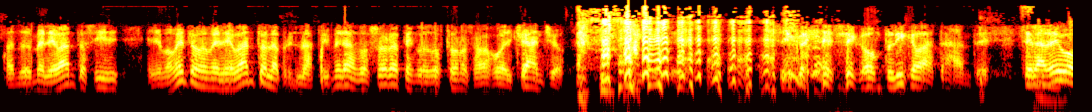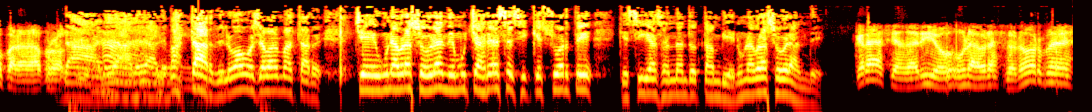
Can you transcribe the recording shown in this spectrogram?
Cuando me levanto así, en el momento que me levanto, la las primeras dos horas tengo dos tonos abajo del chancho. se, se complica bastante. Se la debo para la próxima. Dale, dale, dale. Más tarde, lo vamos a llamar más tarde. Che, un abrazo grande, muchas gracias y qué suerte que sigas andando tan bien. Un abrazo grande. Gracias Darío, un abrazo enorme,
